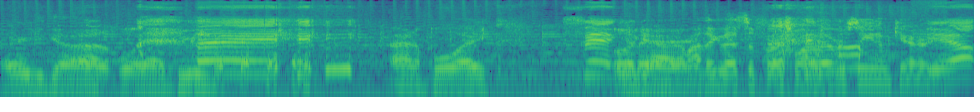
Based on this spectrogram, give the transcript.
There you go. Oh boy, that dude. Hey! Atta boy. Sick! Look at him. I think that's the first one I've ever seen him carry. Yeah.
